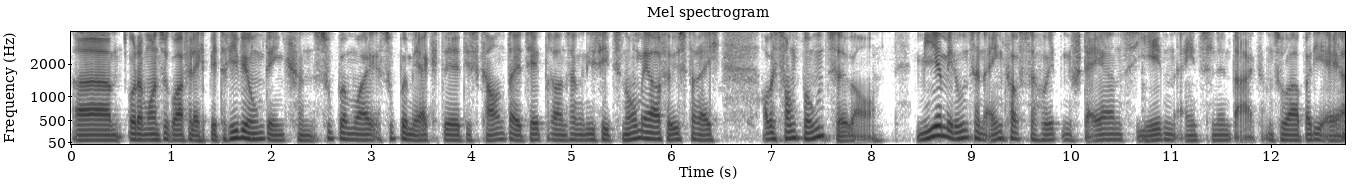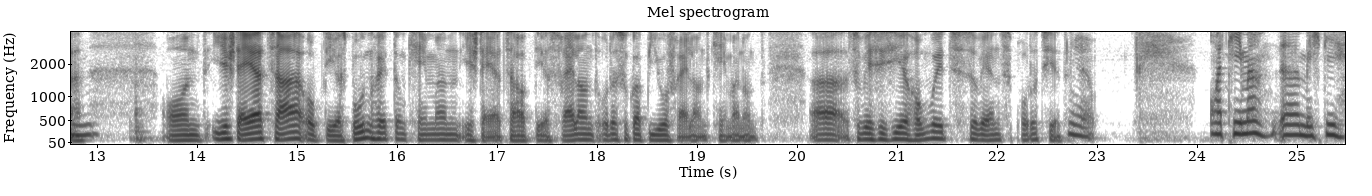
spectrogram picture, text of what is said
Ähm, oder wenn sogar vielleicht Betriebe umdenken, Supermar Supermärkte, Discounter etc. und sagen, ich setze noch mehr auf Österreich. Aber es fängt bei uns selber an. Wir mit unseren Einkaufserhalten steuern es jeden einzelnen Tag. Und so auch bei den Eiern. Mhm. Und ihr steuert es auch, ob die aus Bodenhaltung kommen, ihr steuert es auch, ob die aus Freiland oder sogar Bio-Freiland kommen. Und äh, so wie sie es hier haben wollt, so werden sie produziert. Ja. Ein Thema äh, möchte ich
